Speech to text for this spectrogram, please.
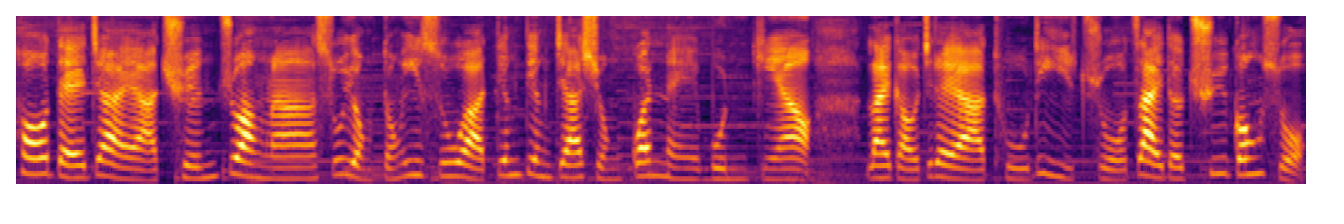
土地这啊权状啦、使用同意书啊等等这相关的文件哦，来到这个啊土地所在的区公所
